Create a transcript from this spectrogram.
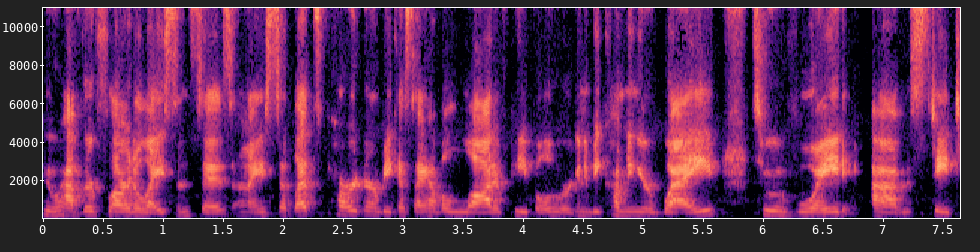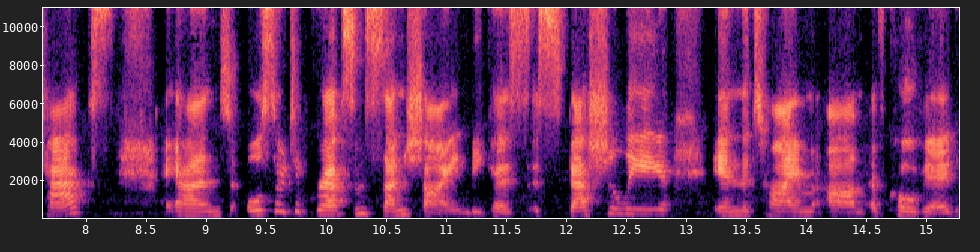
who have their Florida licenses. And I said, let's partner because I have a lot of people who are going to be coming your way to avoid um, state tax and also to grab some sunshine because, especially in the time um, of COVID,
